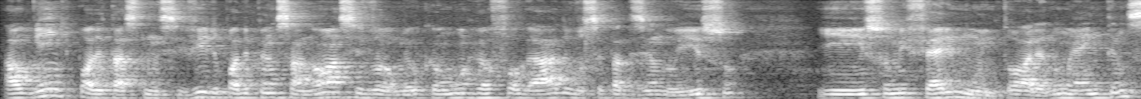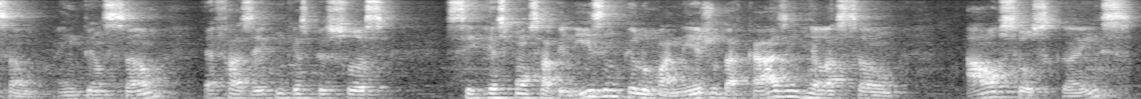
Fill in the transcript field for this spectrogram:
Alguém que pode estar assistindo esse vídeo pode pensar: nossa, Ivan, meu cão morreu afogado, você está dizendo isso e isso me fere muito. Olha, não é a intenção. A intenção é fazer com que as pessoas se responsabilizem pelo manejo da casa em relação aos seus cães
